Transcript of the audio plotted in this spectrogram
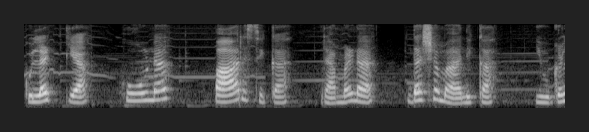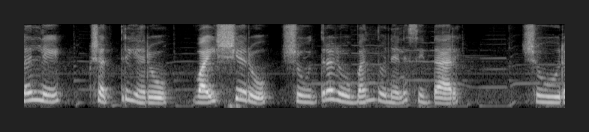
ಕುಲಟ್ಯ, ಹೂಣ, ಪಾರಸಿಕ, ರಮಣ, ದಶಮಾನಿಕ ಇವುಗಳಲ್ಲಿ ಕ್ಷತ್ರಿಯರು, ವೈಶ್ಯರು, ಶೂದ್ರರು ಬಂದು ನೆಲೆಸಿದ್ದಾರೆ. ಶೂರ,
